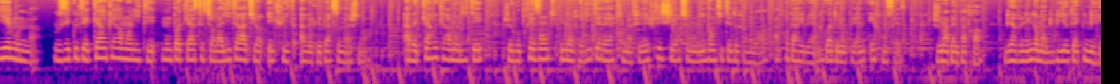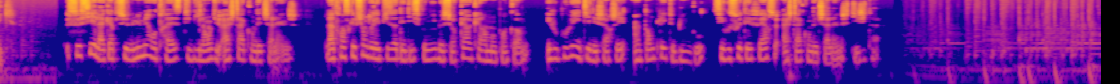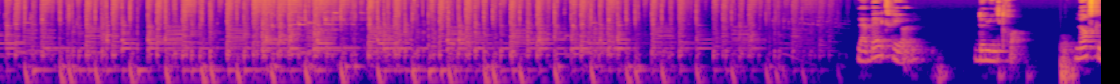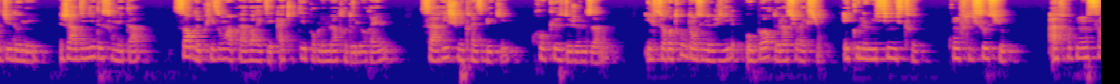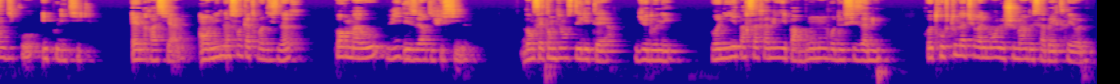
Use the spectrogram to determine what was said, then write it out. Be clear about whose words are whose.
Speaker 1: Yemunla, vous écoutez Lité, mon podcast sur la littérature écrite avec des personnages noirs. Avec Lité, je vous présente une œuvre littéraire qui m'a fait réfléchir sur mon identité de femme noire, afro-caribéenne, guadeloupéenne et française. Je m'appelle Patra, bienvenue dans ma bibliothèque numérique. Ceci est la capsule numéro 13 du bilan du hashtag Condé Challenge. La transcription de l'épisode est disponible sur karokeramon.com et vous pouvez y télécharger un template bingo si vous souhaitez faire ce hashtag Condé Challenge digital. La belle créole 2003 Lorsque Dieudonné, jardinier de son état, sort de prison après avoir été acquitté pour le meurtre de Lorraine, sa riche maîtresse Béquet, croqueuse de jeunes hommes, il se retrouve dans une ville au bord de l'insurrection. Économie sinistrée, conflits sociaux, affrontements syndicaux et politiques, haine raciale. En 1999, Port-Mao vit des heures difficiles. Dans cette ambiance délétère, Dieudonné, renié par sa famille et par bon nombre de ses amis, retrouve tout naturellement le chemin de sa belle créole,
